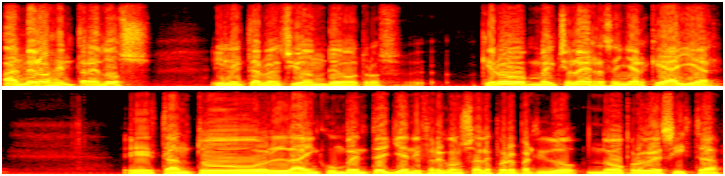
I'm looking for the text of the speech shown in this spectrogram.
al menos entre dos, y la intervención de otros. Quiero mencionar y reseñar que ayer, eh, tanto la incumbente Jennifer González por el Partido No Progresista,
